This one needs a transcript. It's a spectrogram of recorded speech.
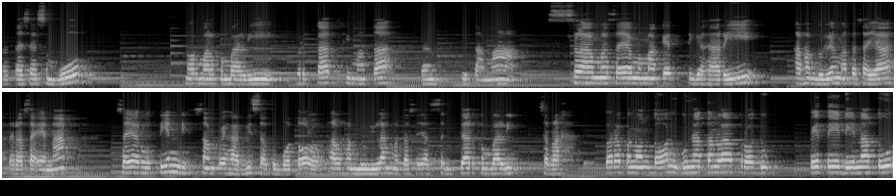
mata saya sembuh, normal kembali berkat Vimata dan Vitama. Selama saya memakai tiga hari, Alhamdulillah mata saya terasa enak, saya rutin sampai habis satu botol. Alhamdulillah mata saya segar kembali, cerah. Para penonton, gunakanlah produk PT Denatur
